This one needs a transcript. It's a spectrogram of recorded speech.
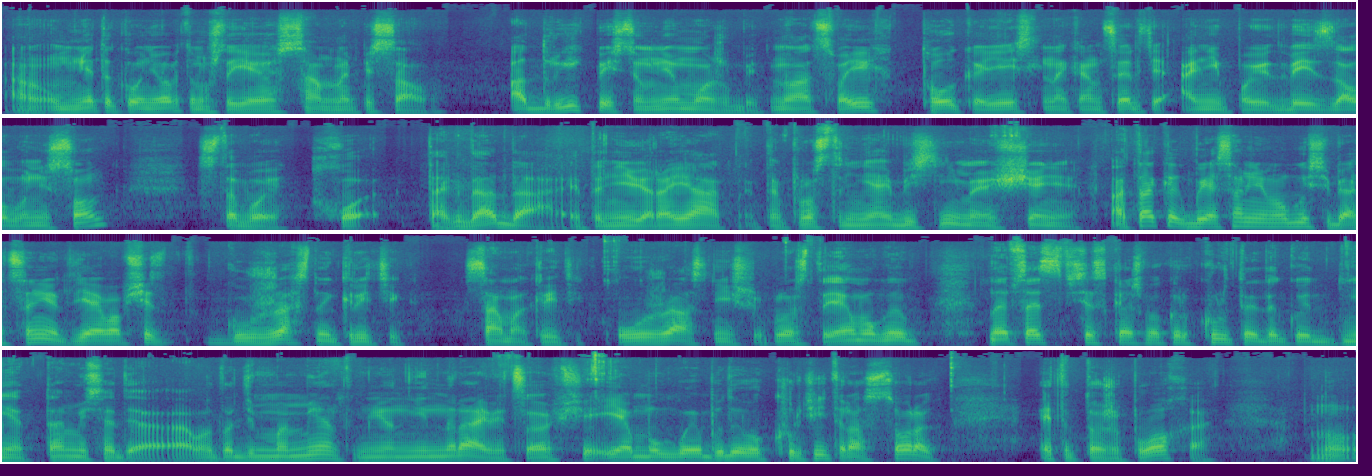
А у меня такого не было, потому что я ее сам написал. От других песен у меня может быть, но от своих только если на концерте они поют весь зал в унисон с тобой, тогда да, это невероятно, это просто необъяснимое ощущение. А так как бы я сам не могу себя оценивать, я вообще ужасный критик самокритик, ужаснейший просто. Я могу написать, все скажут вокруг круто, я такой, нет, там есть один, а вот один момент, мне он не нравится вообще, я, могу, я буду его крутить раз 40, это тоже плохо, но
